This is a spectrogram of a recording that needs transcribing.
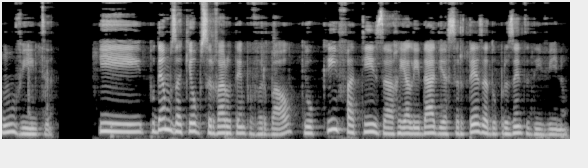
1:20. E podemos aqui observar o tempo verbal, que o que enfatiza a realidade e a certeza do presente divino.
